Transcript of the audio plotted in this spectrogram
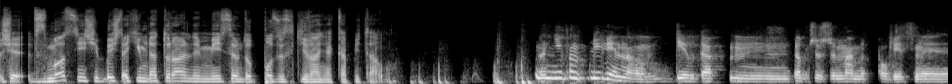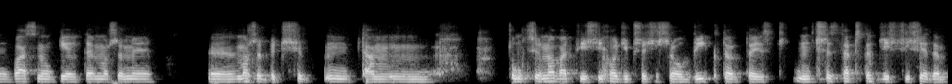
e, się wzmocnić i być takim naturalnym miejscem do pozyskiwania kapitału? No niewątpliwie, no, giełda, mm, dobrze, że mamy powiedzmy własną giełdę, możemy Y, może być mm, tam funkcjonować, jeśli chodzi przecież o Wiktor, to jest 347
